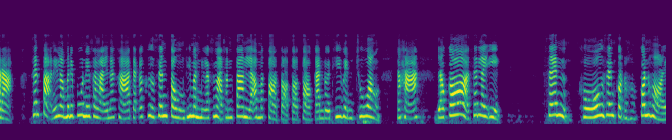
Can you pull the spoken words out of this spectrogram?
ประเส้นประนี่เราไม่ได้พูดในสไลด์นะคะ แต่ก็คือเส้นตรงที่มันมีลักษณะสั้นๆ แล้วเอามาต่อต่อต่อต่อกันโดยที่เว้นช่วงนะคะ แล้วก็เส้นอะไรอีก เส้นโค้ง เส้นกดก้นหอย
